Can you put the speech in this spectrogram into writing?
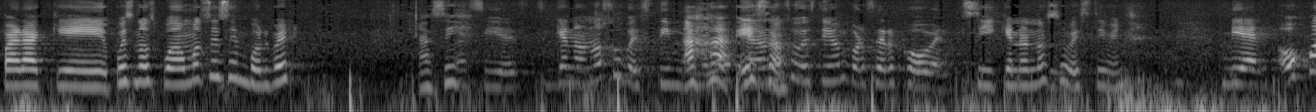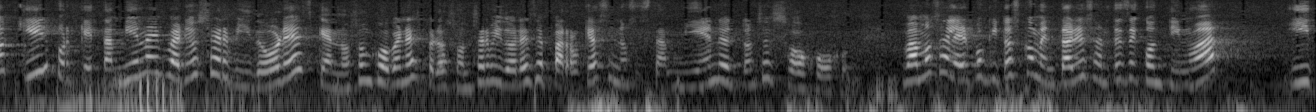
para que pues nos podamos desenvolver. Así. Así es. Que no nos subestimen. Ajá. Que eso. no nos subestimen por ser joven. Sí, que no nos subestimen. Bien, ojo aquí porque también hay varios servidores que no son jóvenes, pero son servidores de parroquias y nos están viendo, entonces ojo, ojo. Vamos a leer poquitos comentarios antes de continuar y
